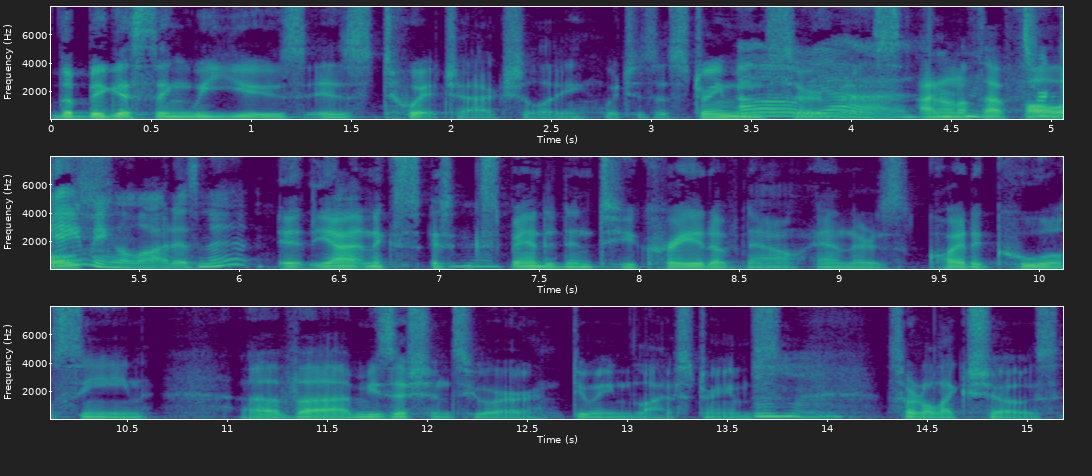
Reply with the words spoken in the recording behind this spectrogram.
the biggest thing we use is Twitch, actually, which is a streaming Oh, service. yeah. I don't know if that It's for gaming a lot, isn't it? it yeah and ex- Mm-hmm. it's expanded into creative now and there's quite a cool scene of uh, musicians who are doing live streams sort of like shows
